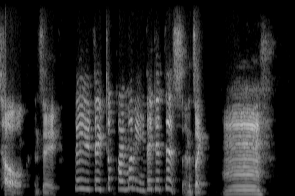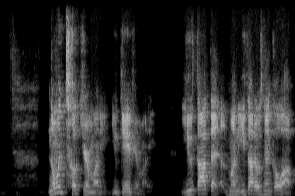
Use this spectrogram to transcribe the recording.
tell and say, "They they took my money. They did this," and it's like, mm, no one took your money. You gave your money. You thought that money. You thought it was going to go up,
